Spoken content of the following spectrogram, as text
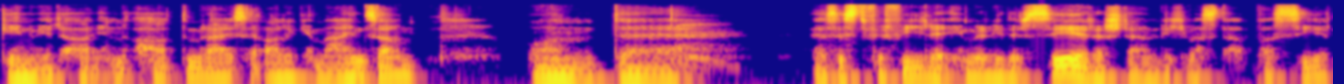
gehen wir da in Atemreise alle gemeinsam und äh, es ist für viele immer wieder sehr erstaunlich, was da passiert.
